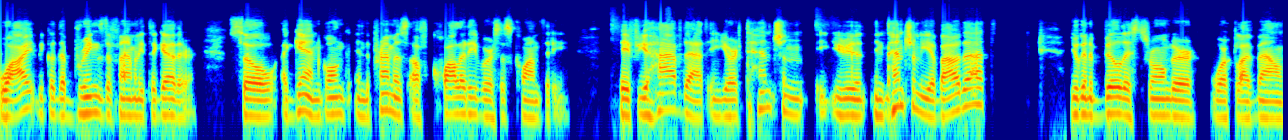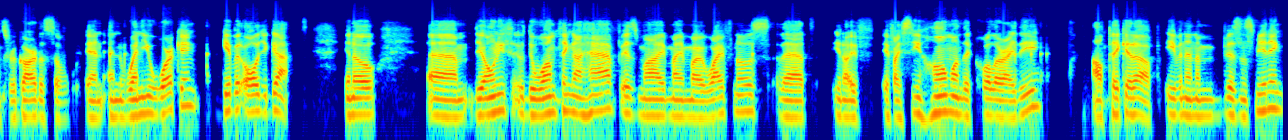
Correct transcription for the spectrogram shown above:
why? Because that brings the family together. So again going in the premise of quality versus quantity. If you have that in your attention you're intentionally about that you're going to build a stronger work-life balance regardless of and, and when you're working give it all you got. You know um, the only th- the one thing i have is my, my my wife knows that you know if if i see home on the caller id i'll pick it up even in a business meeting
